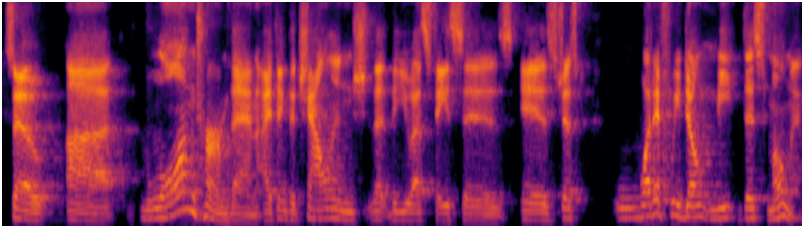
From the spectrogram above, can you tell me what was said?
So, uh, long term, then, I think the challenge that the US faces is just what if we don't meet this moment?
